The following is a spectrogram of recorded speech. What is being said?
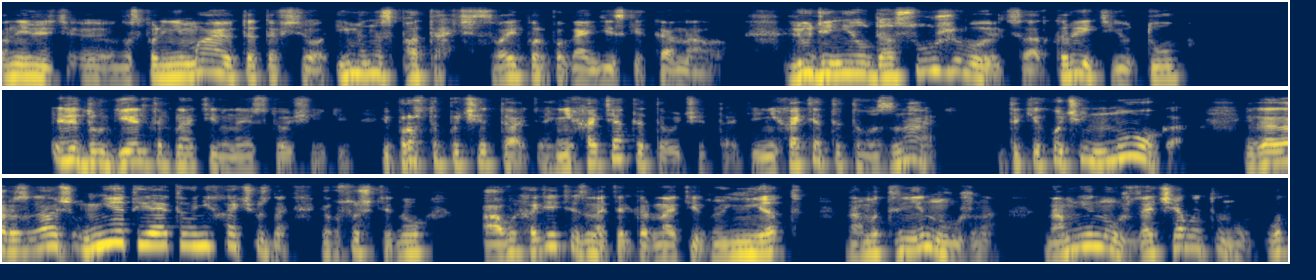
они ведь э, воспринимают это все именно с подачи своих пропагандистских каналов. Люди не удосуживаются открыть YouTube или другие альтернативные источники и просто почитать. Они хотят этого читать и не хотят этого знать. Таких очень много. И когда разговариваешь, нет, я этого не хочу знать. Я говорю, слушайте, ну, а вы хотите знать альтернативную? Нет, нам это не нужно. Нам не нужно. Зачем это нужно? Вот,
